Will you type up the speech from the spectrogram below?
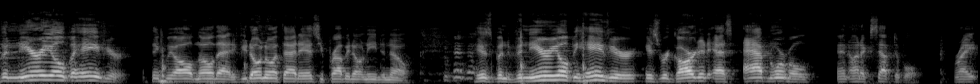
venereal behavior. I think we all know that. If you don't know what that is, you probably don't need to know. His venereal behavior is regarded as abnormal and unacceptable, right?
